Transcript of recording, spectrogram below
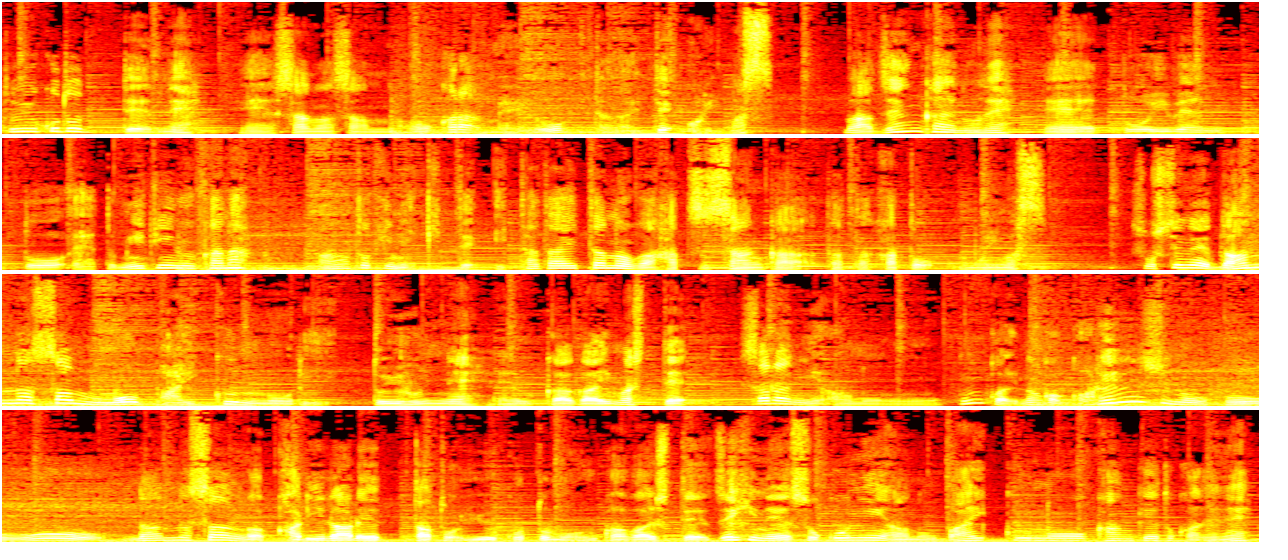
ということでね、えー、サナさんの方からメールをいただいております。まあ、前回のね、えっ、ー、と、イベント、えっ、ー、と、ミーティングかな？あの時に来ていただいたのが初参加だったかと思います。そしてね、旦那さんもバイク乗りというふうにね、え伺いまして、さらに、あの、今回なんかガレージの方を旦那さんが借りられたということも伺いして、ぜひね、そこにあの、バイクの関係とかでね、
